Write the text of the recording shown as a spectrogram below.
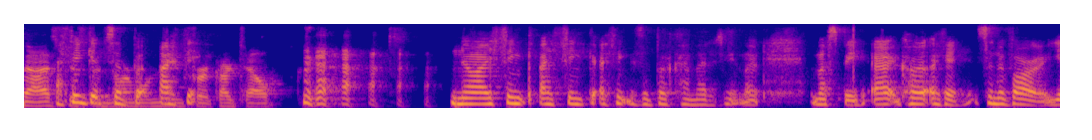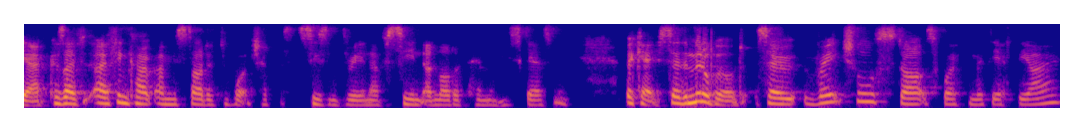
No, I think it's a, a I think, for a cartel. no, I think I think I think there's a book I'm editing. It must be uh, okay. So Navarro, yeah, because I I think I, I'm started to watch season three and I've seen a lot of him and he scares me. Okay, so the middle build. So Rachel starts working with the FBI.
